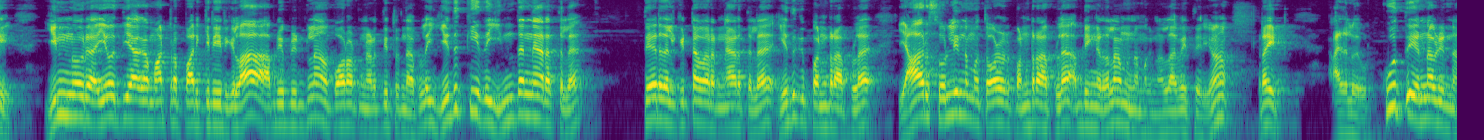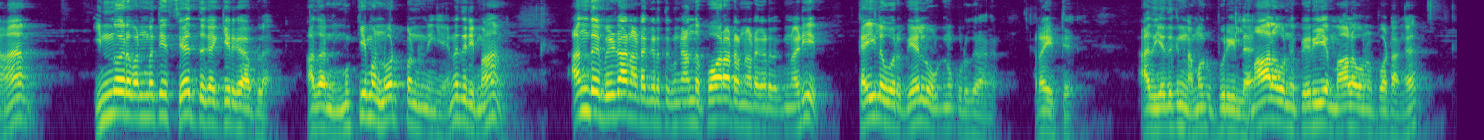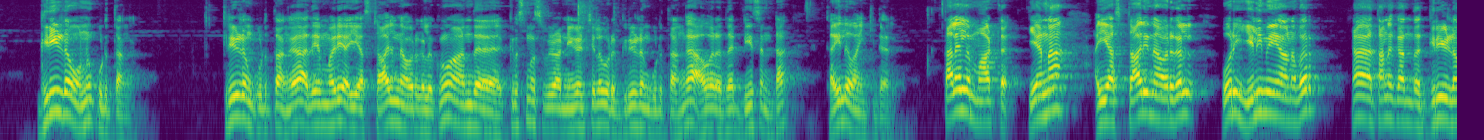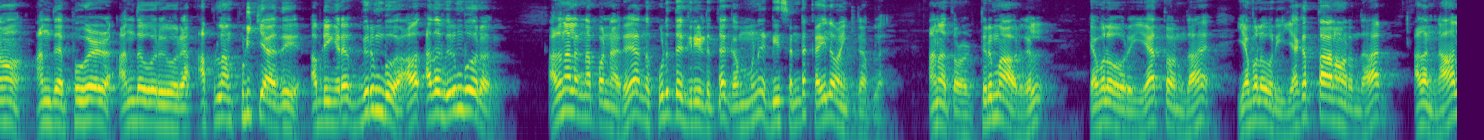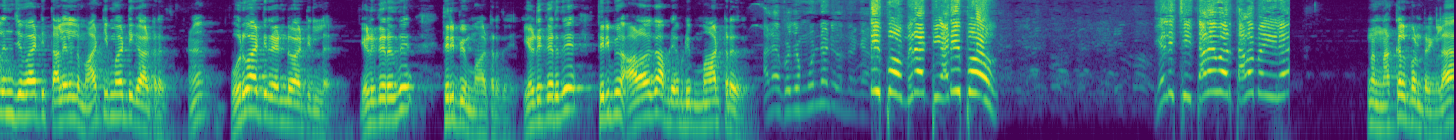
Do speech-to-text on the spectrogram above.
இன்னொரு அயோத்தியாக மாற்ற பார்க்கிறீர்களா? அப்படி இப்படின்ட்டுலாம் போராட்டம் நடத்திட்டு இருந்தாப்புல எதுக்கு இதை இந்த நேரத்தில் தேர்தல் கிட்ட வர நேரத்தில் எதுக்கு பண்ணுறாப்புல யார் சொல்லி நம்ம தோழர் பண்ணுறாப்புல அப்படிங்கிறதெல்லாம் நமக்கு நல்லாவே தெரியும். ரைட். அதில் ஒரு கூத்து என்ன அப்படின்னா இன்னொரு வன்மத்தையும் சேர்த்து கக்கியிருக்காப்புல. அதை முக்கியமாக நோட் பண்ணுனீங்க என்ன தெரியுமா? அந்த விழா நடக்கிறதுக்கு முன்னாடி அந்த போராட்டம் நடக்கிறதுக்கு முன்னாடி கையில் ஒரு வேல் ஒன்று கொடுக்குறாங்க. ரைட்டு அது எதுக்குன்னு நமக்கு புரியல. மாலை ஒன்று பெரிய மாலை ஒன்று போட்டாங்க. கிரீடம் ஒன்று கொடுத்தாங்க. கிரீடம் கொடுத்தாங்க. அதே மாதிரி ஐயா ஸ்டாலின் அவர்களுக்கும் அந்த கிறிஸ்மஸ் விழா நிகழ்ச்சியில் ஒரு கிரீடம் கொடுத்தாங்க. அவர் அதை டீசெண்டாக கையில் வாங்கிக்கிட்டார். தலையில் மாட்ட ஏன்னா ஐயா ஸ்டாலின் அவர்கள் ஒரு எளிமையானவர் தனக்கு அந்த கிரீடம் அந்த புகழ் அந்த ஒரு ஒரு அப்படிலாம் பிடிக்காது அப்படிங்கிற விரும்பு அதை விரும்புவார் அதனால் என்ன பண்ணார்? அந்த கொடுத்த கிரீடத்தை கம்முன்னு டீசெண்டாக கையில் வாங்கிட்டாப்புல ஆனால் தோழர் திருமா அவர்கள் எவ்வளோ ஒரு ஏத்தம் இருந்தால் எவ்வளோ ஒரு எகத்தாளம் இருந்தால் அதை நாலஞ்சு வாட்டி தலையில் மாட்டி மாட்டி காட்டுறது. ஒரு வாட்டி ரெண்டு வாட்டி இல்லை. எடுக்கிறது திருப்பி மாட்டுறது. எடுக்கிறது திருப்பி அழகாக அப்படி அப்படி மாட்டுறது. கொஞ்சம் முன்னாடி அடிப்போம் மிரட்டி அடிப்போம். எழுச்சி தலைவர் தலைமையிலே. நான் நக்கல் பண்ணுறீங்களா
